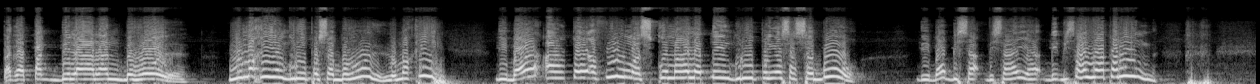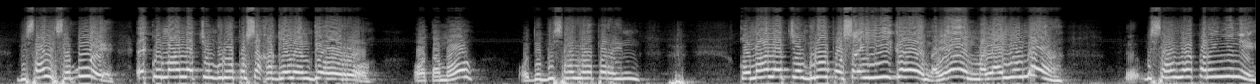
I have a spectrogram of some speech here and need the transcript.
taga Tagbilaran Bohol. Lumaki yung grupo sa Bohol, lumaki. Di ba? After a few months, kumalat na yung grupo niya sa Cebu. Di ba? Bisa, Bisaya, Bisaya pa rin. Bisaya, Cebu eh. Eh kumalat yung grupo sa Cagayan de Oro. O tamo? O di Bisaya pa rin. Kumalat yung grupo sa Iligan. Ayan, malayo na. Bisaya pa rin yun eh.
